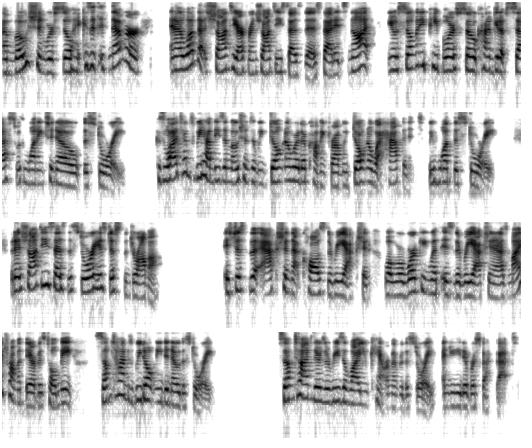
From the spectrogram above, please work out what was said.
emotion we're still because it's, it's never and i love that shanti our friend shanti says this that it's not you know so many people are so kind of get obsessed with wanting to know the story. Because a lot of times we have these emotions and we don't know where they're coming from. We don't know what happened. We want the story. But as shanti says the story is just the drama. It's just the action that caused the reaction. What we're working with is the reaction. And as my trauma therapist told me sometimes we don't need to know the story. Sometimes there's a reason why you can't remember the story, and you need to respect that.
